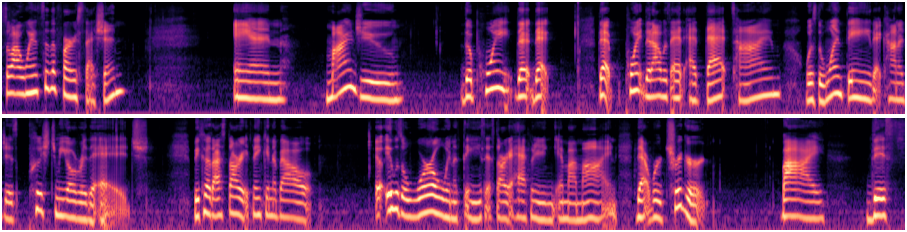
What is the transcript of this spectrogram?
So I went to the first session, and mind you, the point that that that point that I was at at that time was the one thing that kind of just pushed me over the edge because I started thinking about it was a whirlwind of things that started happening in my mind that were triggered by this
